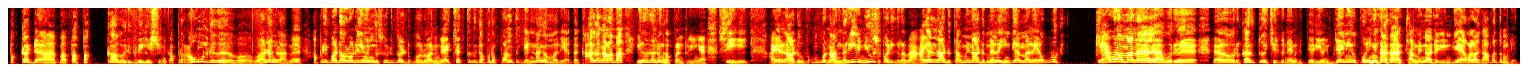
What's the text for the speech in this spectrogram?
பக்க ட- ப- ப- பக்கா வெரிஃபிகேஷனுக்கு அப்புறம் அவங்களுக்கு வழங்கலாமே. அப்படிப்பட்டவர்களையும் இவங்க சுட்டு தள்ளிட்டு போயிடுவானுங்க செத்ததுக்கு அப்புறம் பணத்துக்கு என்னங்க மரியாதை? காலங்காலமாக இதுதானுங்க பண்ணுறீங்க சி அயல்நாடு ரொம்ப நான் நிறைய நியூஸ் படிக்கிறவன். அயல்நாடு தமிழ்நாடு மேலே இந்தியா மேலே எவ்வளோ கேவலமான ஒரு ஒரு கருத்து வச்சுருக்குன்னு எனக்கு தெரியும். இப்படியே நீங்கள் போனீங்கன்னா தமிழ்நாடு இந்தியாவெல்லாம் காப்பாற்ற முடியாது.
